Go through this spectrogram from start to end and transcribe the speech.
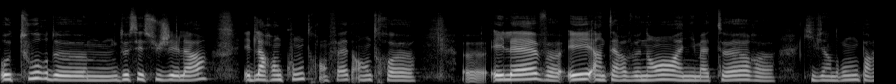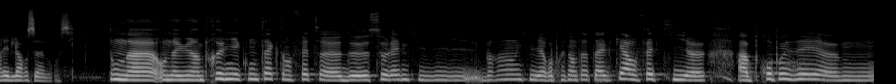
autour de, ces sujets-là et de la rencontre en fait entre élèves et intervenants, animateurs qui viendront parler de leurs œuvres aussi. On a, eu un premier contact en fait euh, de Solène qui, Brun, qui est représentante Alca, en fait, qui euh, a proposé euh,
